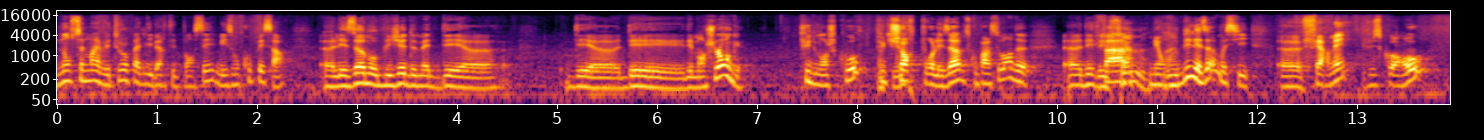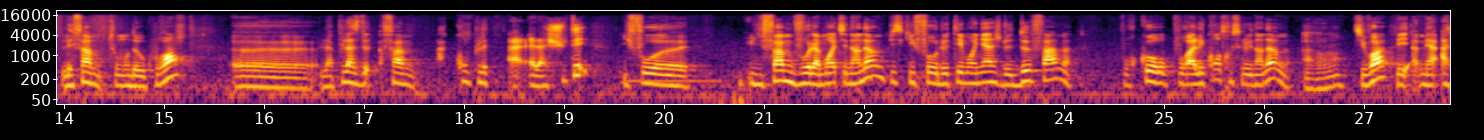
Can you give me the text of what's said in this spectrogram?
non seulement il n'y avait toujours pas de liberté de penser, mais ils ont coupé ça. Euh, les hommes obligés de mettre des, euh, des, euh, des, des manches longues, plus de manches courtes, plus de shorts pour les hommes, parce qu'on parle souvent de, des, femmes, femmes, mais on ouais. oublie les hommes aussi. Fermés jusqu'en haut, les femmes, tout le monde est au courant. La place de la femme a complète, a- elle a chuté. Il faut une femme vaut la moitié d'un homme puisqu'il faut le témoignage de deux femmes pour, aller contre celui d'un homme. Ah vraiment? Tu vois? Mais, mais à, à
